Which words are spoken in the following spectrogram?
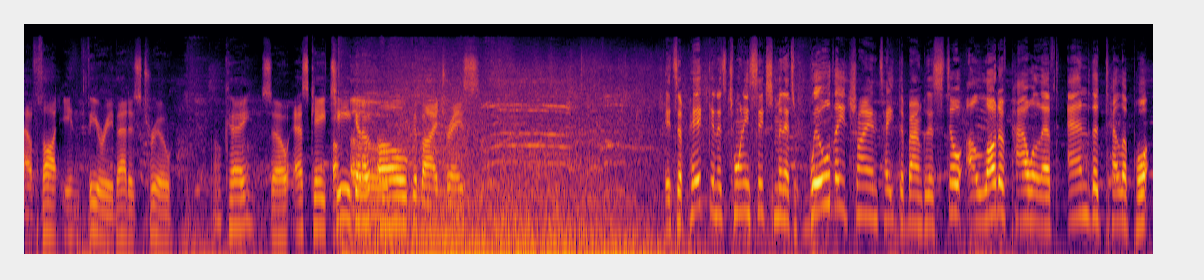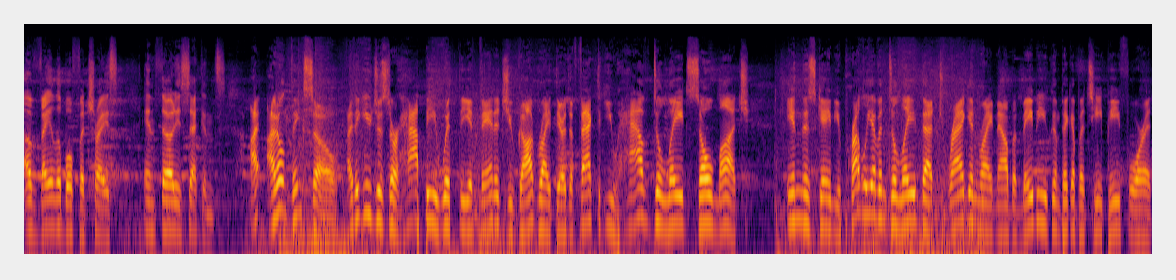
have thought in theory. That is true. Okay, so SKT gonna. Uh-oh. Oh, goodbye, Trace. It's a pick and it's 26 minutes. Will they try and take the Baron? Because there's still a lot of power left and the teleport available for Trace in 30 seconds. I, I don't think so. I think you just are happy with the advantage you got right there. The fact that you have delayed so much in this game. You probably haven't delayed that dragon right now, but maybe you can pick up a TP for it,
